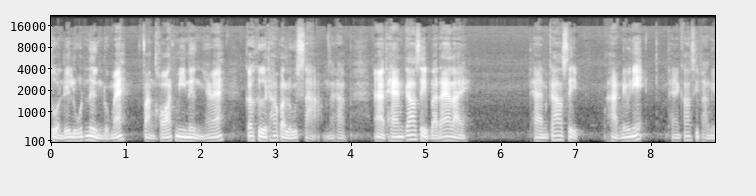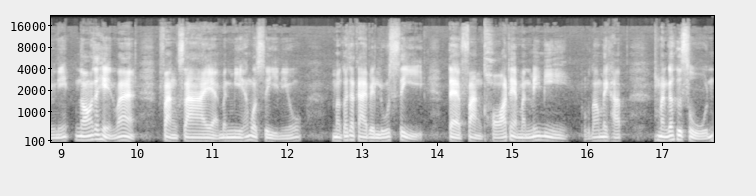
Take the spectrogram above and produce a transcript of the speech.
ส่วนด้วยรูทหนึ่งถูกไหมฝั่งคอสมีหนึ่งใช่ไหมก็คือเท่ากับรูทสามนะครับแทนเก้าสิบเราได้อะไร แทนเก้าสิบหักนิ้วนี้ แทนเก้าสิบหักนิ้วนี้ น้องจะเห็นว่าฝั่งซ้ายอะมันมีทั้งหมดสี่นิ้ว มันก็จะกลายเป็นรูทสี่แต่ฝั่งคอสเนี่ยมันไม่มีถูกต้องไหมครับ มันก็คือศูนย์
